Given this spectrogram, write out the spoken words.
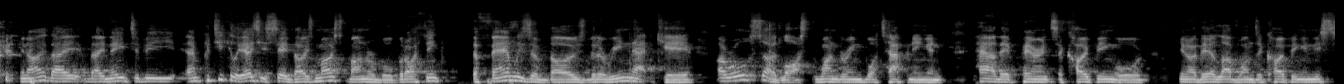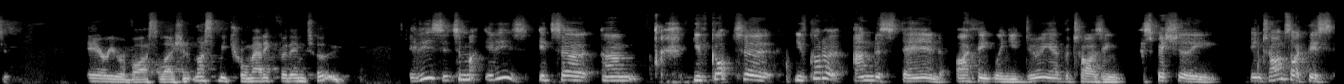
you know they they need to be, and particularly as you said, those most vulnerable. But I think the families of those that are in that care are also lost, wondering what's happening and how their parents are coping, or you know their loved ones are coping in this area of isolation. It must be traumatic for them too. It is. It's a. It is. It's a. Um, you've got to. You've got to understand. I think when you're doing advertising, especially in times like this,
